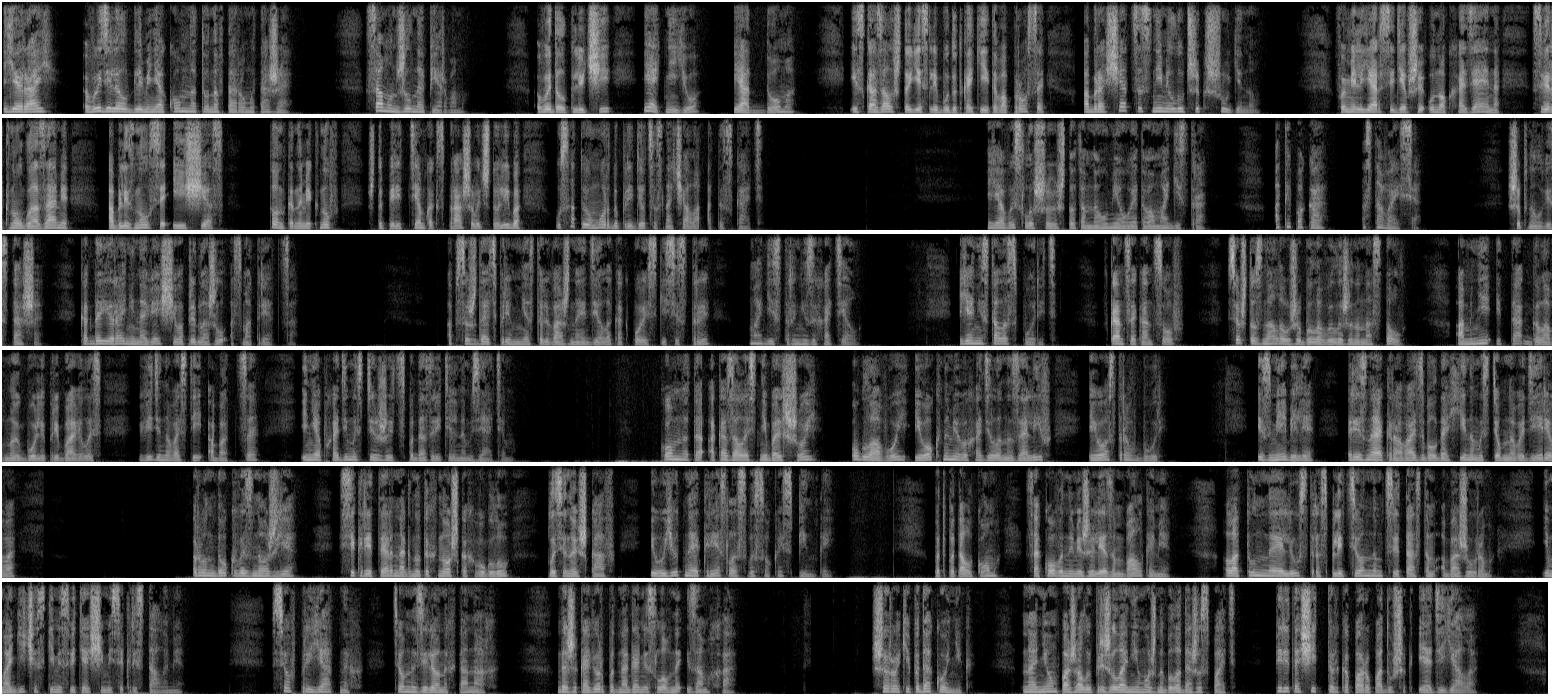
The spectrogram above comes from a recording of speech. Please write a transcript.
Ерай выделил для меня комнату на втором этаже. Сам он жил на первом. Выдал ключи и от нее, и от дома, и сказал, что если будут какие-то вопросы, обращаться с ними лучше к Шугину. Фамильяр, сидевший у ног хозяина, сверкнул глазами, облизнулся и исчез, тонко намекнув, что перед тем, как спрашивать что-либо, усатую морду придется сначала отыскать. Я выслушаю, что там на уме у этого магистра. А ты пока Оставайся, шепнул Висташе, когда Ирай ненавязчиво предложил осмотреться. Обсуждать при мне столь важное дело, как поиски сестры, магистр не захотел. Я не стала спорить. В конце концов, все, что знала, уже было выложено на стол, а мне и так головной боли прибавилось в виде новостей об отце и необходимости жить с подозрительным зятем. Комната оказалась небольшой, угловой и окнами выходила на залив и остров Бурь. Из мебели резная кровать с балдахином из темного дерева, рундук в изножье, секретер на гнутых ножках в углу, платяной шкаф и уютное кресло с высокой спинкой. Под потолком, с окованными железом балками, латунная люстра с плетённым цветастым абажуром — и магическими светящимися кристаллами. Все в приятных темно зеленых тонах. Даже ковер под ногами словно из мха. Широкий подоконник. На нем, пожалуй, при желании можно было даже спать. Перетащить только пару подушек и одеяло.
